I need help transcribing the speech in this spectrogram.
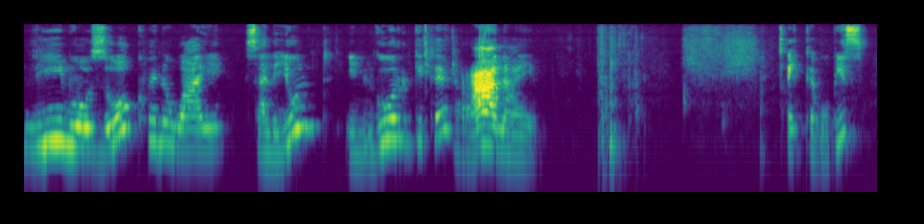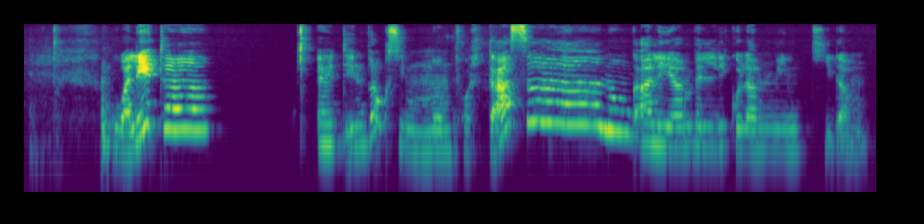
limosoquenuae saliunt ingurgite ranae. Ecce vobis. Ualeta et in proximum fortas nunc aliam pelliculam mincidam.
